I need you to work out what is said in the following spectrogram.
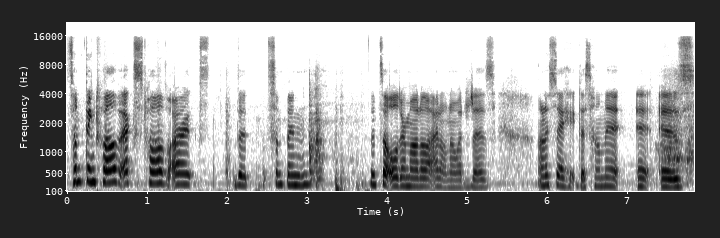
Something 12x12 RX, the something, that's an older model, I don't know what it is. Honestly, I hate this helmet. It is,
